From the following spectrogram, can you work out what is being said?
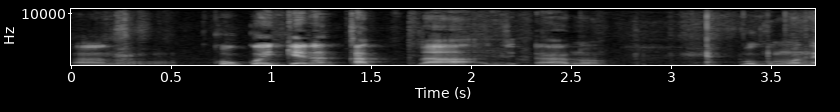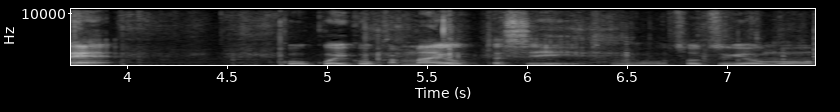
あの高校行けなかったあの僕もね高校行こうか迷ったしその卒業も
